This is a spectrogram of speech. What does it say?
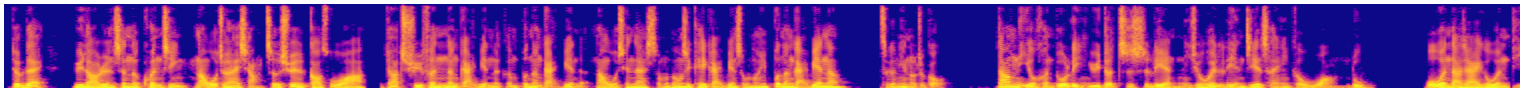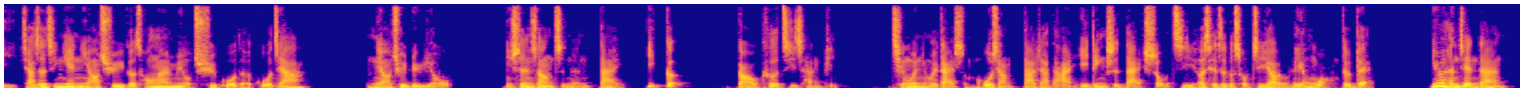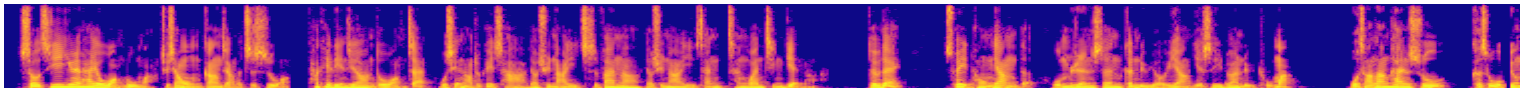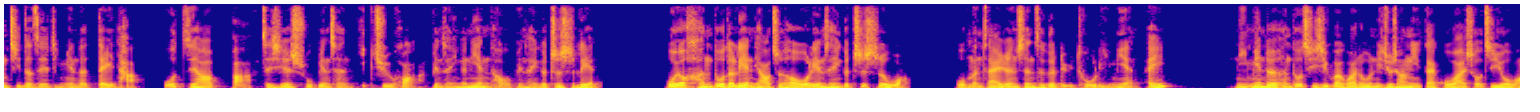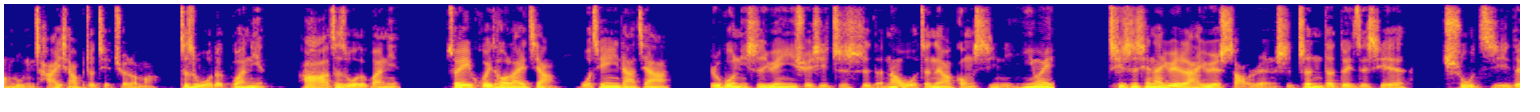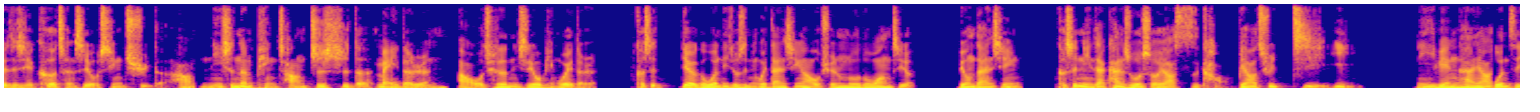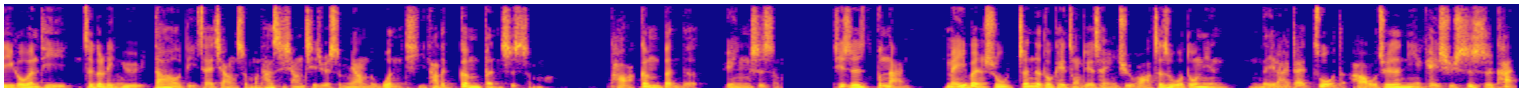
对不对？遇到人生的困境，那我就在想，哲学告诉我啊，要区分能改变的跟不能改变的。那我现在什么东西可以改变，什么东西不能改变呢？这个念头就够了。当你有很多领域的知识链，你就会连接成一个网路。我问大家一个问题：假设今天你要去一个从来没有去过的国家，你要去旅游，你身上只能带一个高科技产品，请问你会带什么？我想大家答案一定是带手机，而且这个手机要有联网，对不对？因为很简单。手机因为它有网络嘛，就像我们刚刚讲的知识网，它可以连接到很多网站，我现场就可以查要去哪里吃饭呢？要去哪里参参观景点呢？对不对？所以同样的，我们人生跟旅游一样，也是一段旅途嘛。我常常看书，可是我不用记得这些里面的 data，我只要把这些书变成一句话，变成一个念头，变成一个知识链。我有很多的链条之后，我连成一个知识网。我们在人生这个旅途里面，诶你面对很多奇奇怪怪的问题，就像你在国外手机有网络，你查一下不就解决了吗？这是我的观念啊，这是我的观念。所以回头来讲，我建议大家，如果你是愿意学习知识的，那我真的要恭喜你，因为其实现在越来越少人是真的对这些书籍、对这些课程是有兴趣的。啊，你是能品尝知识的美的人啊，我觉得你是有品味的人。可是第二个问题就是你会担心啊，我学那么多都忘记了，不用担心。可是你在看书的时候要思考，不要去记忆。你一边看要问自己一个问题：这个领域到底在讲什么？它是想解决什么样的问题？它的根本是什么？好，根本的原因是什么？其实不难，每一本书真的都可以总结成一句话。这是我多年以来在做的。好，我觉得你也可以去试试看。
